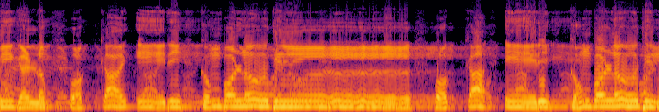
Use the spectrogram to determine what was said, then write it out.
ും ഒക്കെ ഏരിക്കുമ്പൊഴുതിൽ ഒക്ക ഏരിക്കുമ്പോളൂതിൽ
